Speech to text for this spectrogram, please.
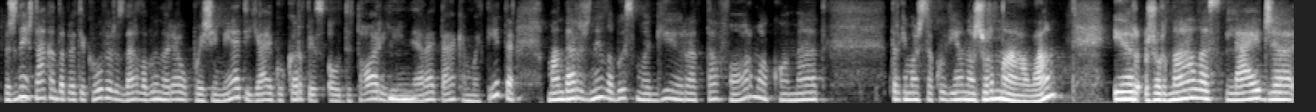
Bet žinai, išnekant apie tikroverius, dar labai norėjau pažymėti, jeigu kartais auditorijai mm. nėra tekę matyti, man dar, žinai, labai smagi yra ta forma, kuomet tarkim, aš sakau vieną žurnalą ir žurnalas leidžia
